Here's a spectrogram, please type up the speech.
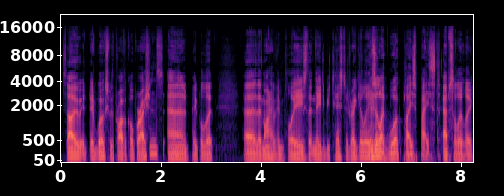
So it, it works with private corporations and people that uh, that might have employees that need to be tested regularly. Is it like workplace based? Absolutely.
